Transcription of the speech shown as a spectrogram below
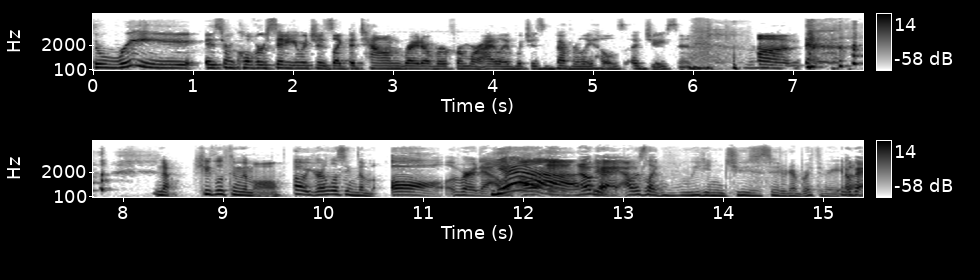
three is from Culver City, which is like the town right over from where I live, which is Beverly Hills adjacent. um, No, she's listing them all. Oh, you're listing them all right now. Yeah. Like all. Okay. Yeah. I was like, we didn't choose suitor number three. Okay.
